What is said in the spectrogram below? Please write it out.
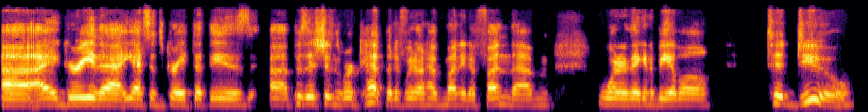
Uh, I agree that yes, it's great that these uh, positions were kept, but if we don't have money to fund them, what are they going to be able to do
